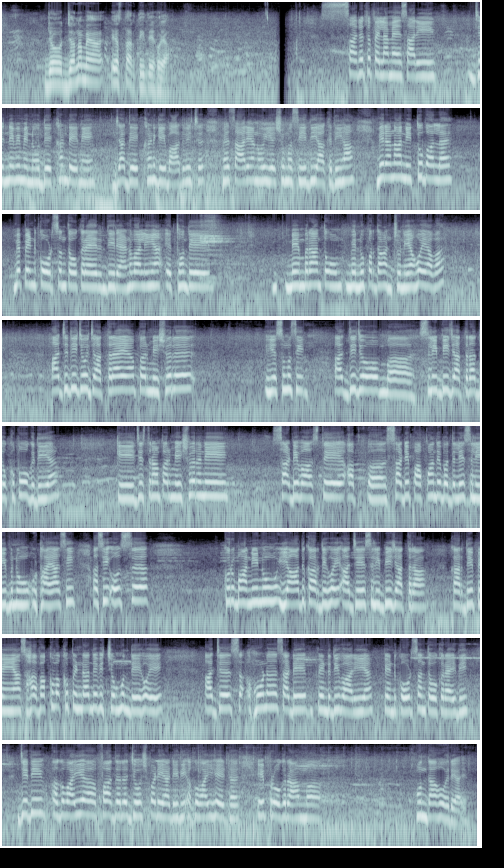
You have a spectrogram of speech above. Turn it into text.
ਜੋ ਜਨਮ ਹੈ ਇਸ ਧਰਤੀ ਤੇ ਹੋਇਆ। ਸਾਰਿਆਂ ਤੋਂ ਪਹਿਲਾਂ ਮੈਂ ਸਾਰੀ ਜਿੰਨੇ ਵੀ ਮੈਨੂੰ ਦੇਖਣ ਦੇ ਨੇ ਜਾਂ ਦੇਖਣਗੇ ਬਾਅਦ ਵਿੱਚ, ਮੈਂ ਸਾਰਿਆਂ ਨੂੰ ਯਿਸੂ ਮਸੀਹ ਦੀ ਆਖਦੀ ਹਾਂ। ਮੇਰਾ ਨਾਮ ਨੀਤੂ ਬਾਲਾ ਹੈ। ਮੈਂ ਪਿੰਡ ਕੋਟ ਸੰਤੋਖ ਰਾਏ ਦੀ ਰਹਿਣ ਵਾਲੀ ਹਾਂ। ਇੱਥੋਂ ਦੇ ਮੈਂਬਰਾਂ ਤੋਂ ਮੈਨੂੰ ਪ੍ਰਧਾਨ ਚੁਣਿਆ ਹੋਇਆ ਵਾ। ਅੱਜ ਦੀ ਜੋ ਯਾਤਰਾ ਆ, ਪਰਮੇਸ਼ਵਰ ਯਿਸੂ ਮਸੀਹ, ਅੱਜ ਦੀ ਜੋ ਸਲੀਬੀ ਯਾਤਰਾ ਦੁੱਖ ਭੋਗਦੀ ਆ ਕਿ ਜਿਸ ਤਰ੍ਹਾਂ ਪਰਮੇਸ਼ਵਰ ਨੇ ਸਾਡੇ ਵਾਸਤੇ ਅਪ- ਸਾਡੇ ਪਾਪਾਂ ਦੇ ਬਦਲੇ ਸਲੀਬ ਨੂੰ ਉਠਾਇਆ ਸੀ। ਅਸੀਂ ਉਸ ਕੁਰਬਾਨੀ ਨੂੰ ਯਾਦ ਕਰਦੇ ਹੋਏ ਅੱਜ ਇਹ ਸਲੀਬੀ ਯਾਤਰਾ ਕਰਦੇ ਪਏ ਆ ਵੱਖ-ਵੱਖ ਪਿੰਡਾਂ ਦੇ ਵਿੱਚੋਂ ਹੁੰਦੇ ਹੋਏ ਅੱਜ ਸ- ਹੁਣ ਸਾਡੇ ਪਿੰਡ ਦੀ ਵਾਰੀ ਹੈ, ਪਿੰਡ ਕੋਟ ਸੰਤੋਖ ਰਾਏ ਦੀ, ਜਿਹਦੀ ਅਗਵਾਈ ਫਾਦਰ ਜੋਸ਼ ਪੜਿਆੜੀ ਦੀ ਅਗਵਾਈ ਹੇਠ ਇਹ ਪ੍ਰੋਗਰਾਮ ਹੁੰਦਾ ਹੋ ਰਿਹਾ ਹੈ।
